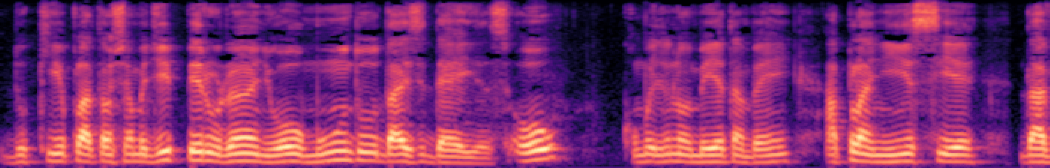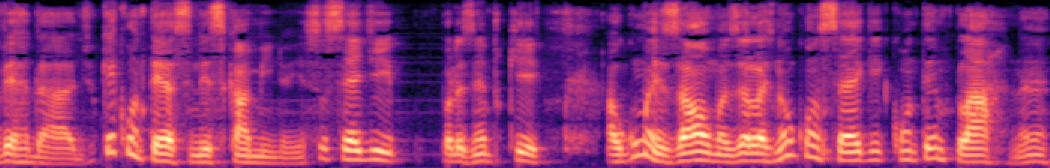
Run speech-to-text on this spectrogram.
do que Platão chama de hiperurânio ou mundo das ideias, ou como ele nomeia também a planície da verdade. O que acontece nesse caminho? Isso sucede, por exemplo, que algumas almas elas não conseguem contemplar né,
